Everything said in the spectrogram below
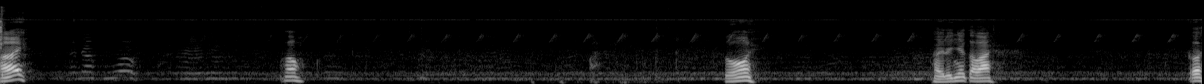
Đấy. Không. Rồi. Thầy đấy nhé các bạn. Rồi.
